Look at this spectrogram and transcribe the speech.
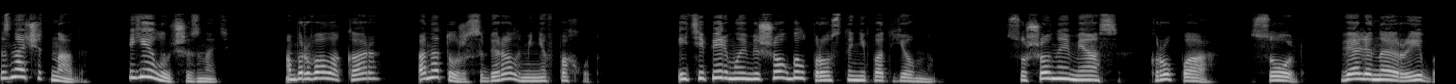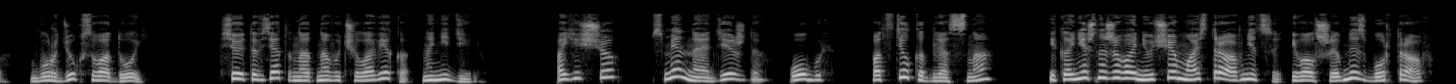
Значит, надо. Ей лучше знать. Оборвала Кара. Она тоже собирала меня в поход. И теперь мой мешок был просто неподъемным. Сушеное мясо, крупа, соль, вяленая рыба, бурдюк с водой. Все это взято на одного человека на неделю. А еще сменная одежда, обувь, подстилка для сна и, конечно же, вонючая мазь травницы и волшебный сбор трав.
